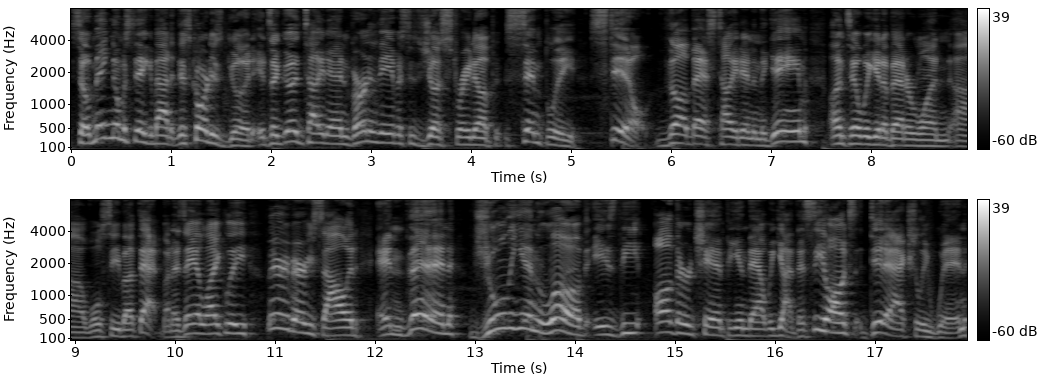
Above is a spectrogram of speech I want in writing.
So make no mistake about it, this card is good. It's a good tight end. Vernon Davis is just straight up, simply, still the best tight end in the game until we get a better one. Uh, we'll see about that. But Isaiah Likely, very, very solid. And then Julian Love is the other champion that we got. The Seahawks did actually win.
